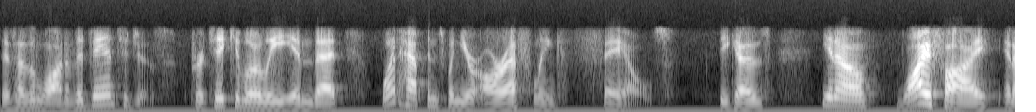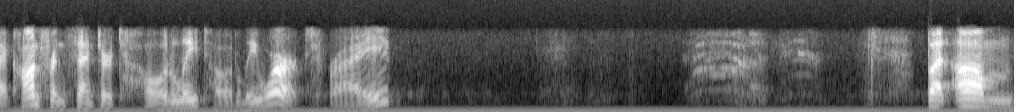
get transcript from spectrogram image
This has a lot of advantages, particularly in that what happens when your RF link fails? Because, you know, Wi-Fi in a conference center totally, totally works, right? But um,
